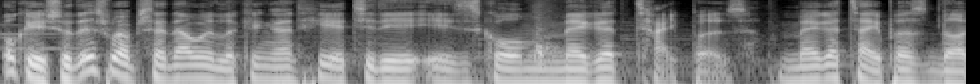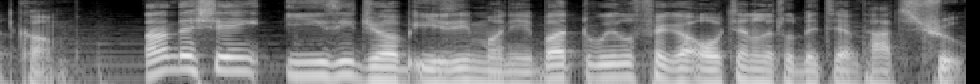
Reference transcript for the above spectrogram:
Okay, so this website that we're looking at here today is called Mega Typers, megatypers.com. And they're saying easy job, easy money, but we'll figure out in a little bit if that's true.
